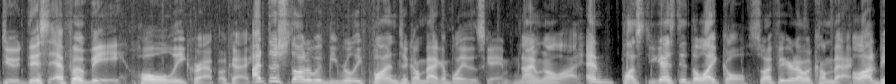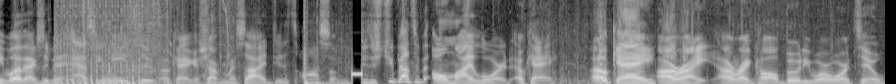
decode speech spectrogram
dude, this FOV. Holy crap. Okay. I just thought it would be really fun to come back and play this game. Not even gonna lie. And plus, you guys did the light goal, so I figured I would come back. A lot of people have actually been asking me to. Okay, I got shot from my side. Dude, that's awesome. Dude, there's two bouncing. Oh my lord. Okay. Okay. All right. All right, Call Booty World War II.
